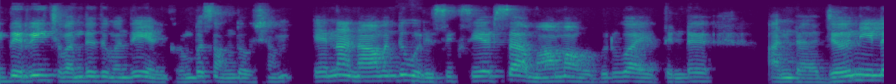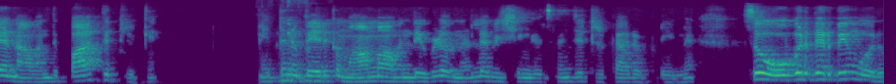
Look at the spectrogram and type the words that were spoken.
இது ரீச் வந்தது வந்து எனக்கு ரொம்ப சந்தோஷம். ஏன்னா நான் வந்து ஒரு சிக்ஸ் இயர்ஸா மாமாவை குருவாயத்துண்டு அந்த ஜேர்னில நான் வந்து பார்த்துட்டு இருக்கேன் எத்தனை பேருக்கு மாமா வந்து இவ்வளவு நல்ல விஷயங்கள் செஞ்சுட்டு இருக்காரு அப்படின்னு. சோ ஒவ்வொரு தடவையும் ஒரு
